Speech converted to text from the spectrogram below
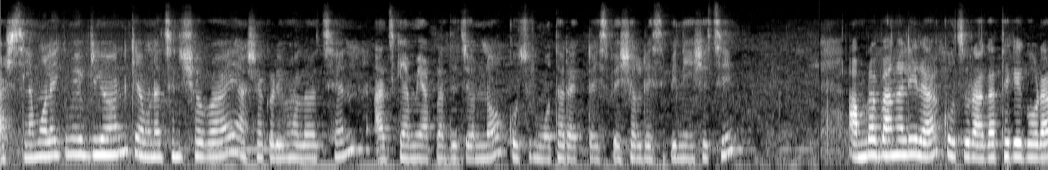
আসসালামু আলাইকুম এভরিওয়ান, কেমন আছেন সবাই? আশা করি ভালো আছেন। আজকে আমি আপনাদের জন্য কচুর মোথার একটা স্পেশাল রেসিপি নিয়ে এসেছি। আমরা বাঙালিরা কচুর আগা থেকে গোড়া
